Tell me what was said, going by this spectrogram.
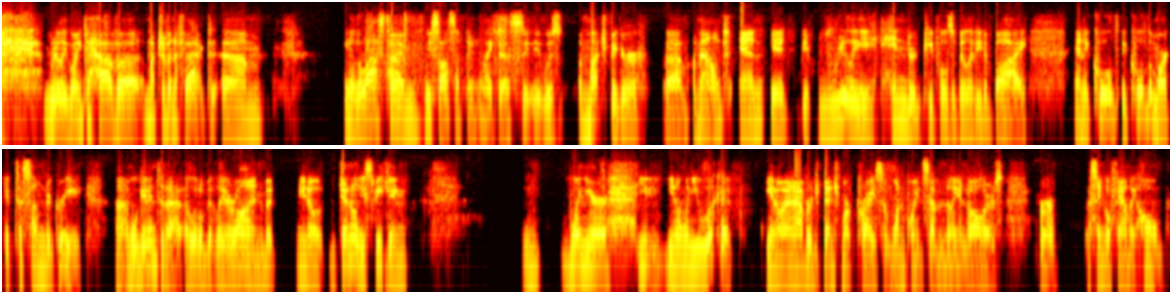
really going to have a, much of an effect. Um, you know, the last time we saw something like this, it was a much bigger um, amount, and it it really hindered people's ability to buy, and it cooled it cooled the market to some degree, uh, and we'll get into that a little bit later on. But you know, generally speaking, when you're you, you know when you look at you know an average benchmark price of 1.7 million dollars for a single family home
